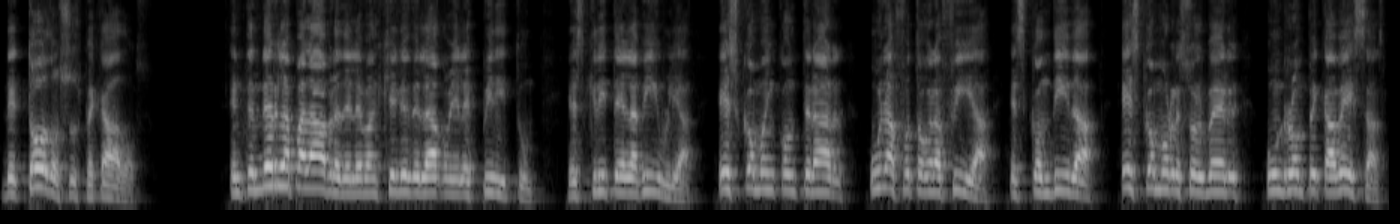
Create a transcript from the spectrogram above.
de todos sus pecados. Entender la palabra del Evangelio del agua y el Espíritu escrita en la Biblia. Es como encontrar una fotografía escondida. Es como resolver un rompecabezas.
